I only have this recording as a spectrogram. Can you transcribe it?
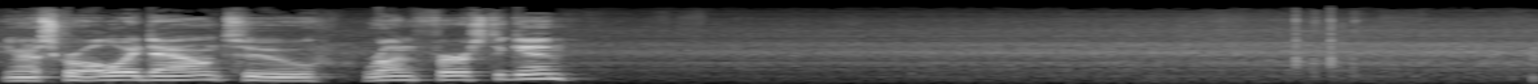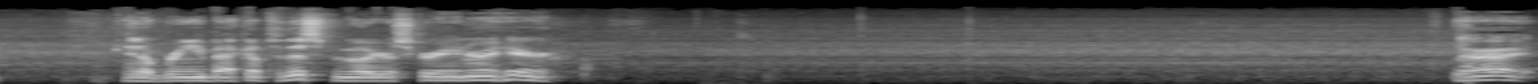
You're going to scroll all the way down to Run First again. And it'll bring you back up to this familiar screen right here. All right.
